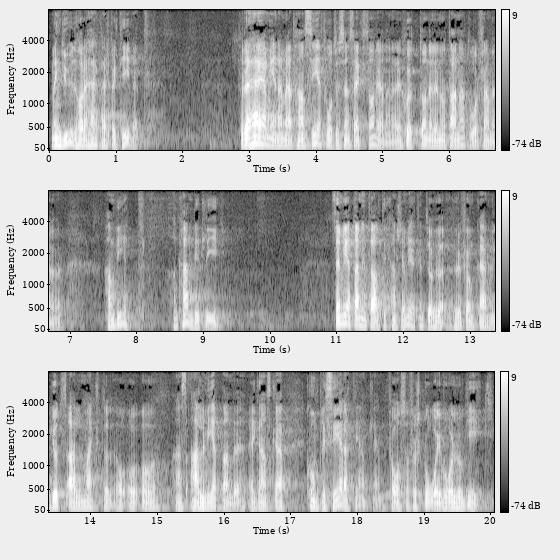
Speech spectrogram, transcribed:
Men Gud har det här perspektivet. Så det är här jag menar med att han ser 2016 redan, eller 17 eller något annat år framöver. Han vet, han kan ditt liv. Sen vet han inte alltid, kanske, jag vet inte hur, hur det funkar, men Guds allmakt och, och, och, hans allvetande är ganska komplicerat egentligen för oss att förstå i vår logik.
